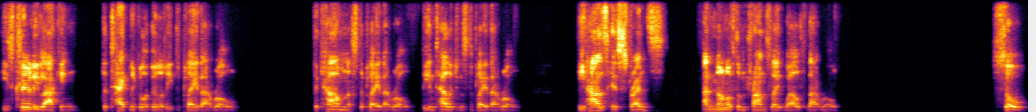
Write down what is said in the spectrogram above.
He's clearly lacking the technical ability to play that role, the calmness to play that role, the intelligence to play that role. He has his strengths, and none of them translate well to that role. So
